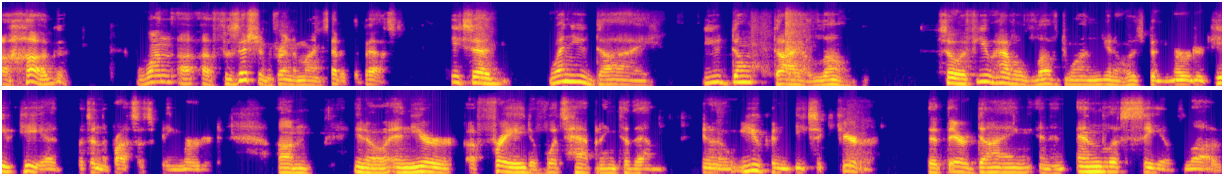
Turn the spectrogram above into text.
a hug. One, a, a physician friend of mine said it the best. He said, when you die, you don't die alone. So if you have a loved one, you know, who's been murdered, he he had was in the process of being murdered, um, you know, and you're afraid of what's happening to them, you know, you can be secure that they're dying in an endless sea of love.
